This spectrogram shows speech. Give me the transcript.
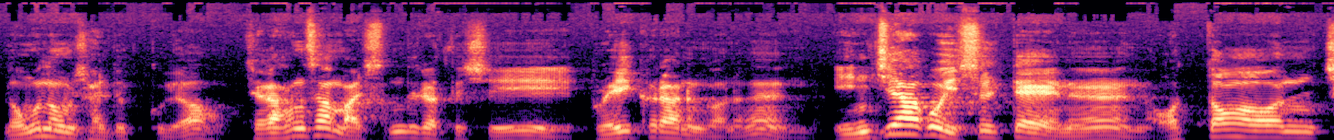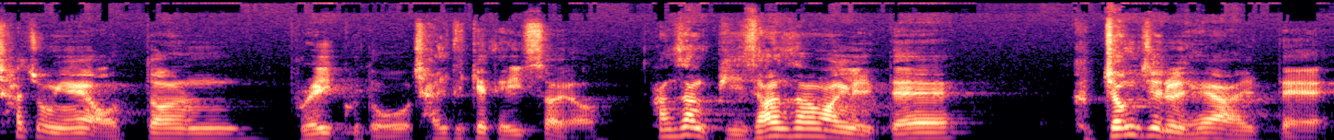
너무너무 잘 듣고요. 제가 항상 말씀드렸듯이 브레이크라는 거는 인지하고 있을 때에는 어떤 차종의 어떤 브레이크도 잘 듣게 돼 있어요. 항상 비상 상황일 때 급정지를 해야 할 때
